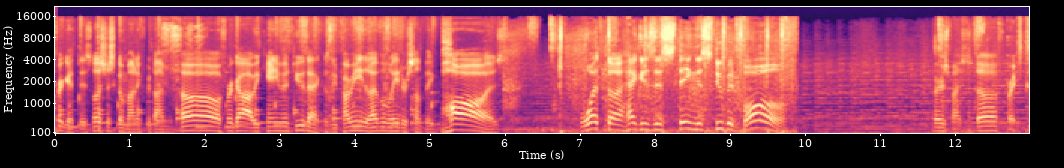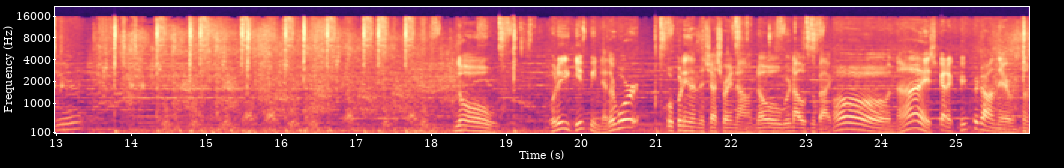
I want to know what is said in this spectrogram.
Forget this. Let's just go mining for diamonds. Oh, I forgot. We can't even do that because we probably need level eight or something. Pause. What the heck is this thing? This stupid ball. Where's my stuff? Right here. No. What did he give me? Nether wart? We're putting it in the chest right now. No, we're not looking back. Oh, nice. We got a creeper down there with some...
